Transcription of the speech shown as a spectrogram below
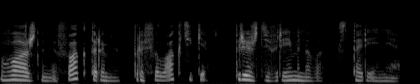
важными факторами профилактики преждевременного старения.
